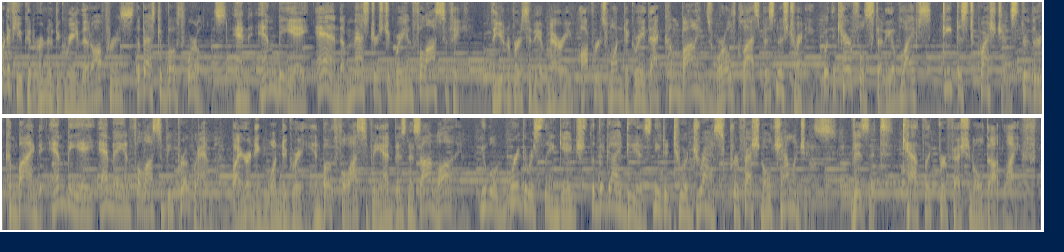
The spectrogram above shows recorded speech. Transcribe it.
What if you could earn a degree that offers the best of both worlds, an MBA and a master's degree in philosophy? The University of Mary offers one degree that combines world class business training with a careful study of life's deepest questions through their combined MBA, MA, and philosophy program. By earning one degree in both philosophy and business online, you will rigorously engage the big ideas needed to address professional challenges. Visit CatholicProfessional.life.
